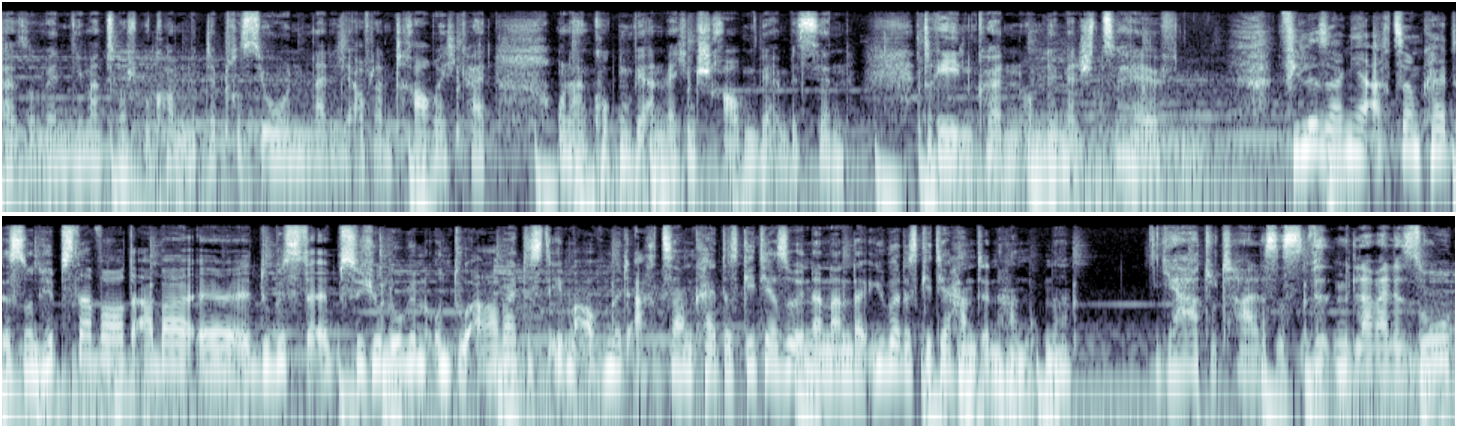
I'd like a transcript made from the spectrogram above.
Also wenn jemand zum Beispiel kommt mit Depressionen, leidet er oft an Traurigkeit und dann gucken wir, an welchen Schrauben wir ein bisschen drehen können, um den Menschen zu helfen. Viele sagen ja, Achtsamkeit ist so ein Hipsterwort, aber äh, du bist äh, Psychologin und du arbeitest eben auch mit Achtsamkeit. Das geht ja so ineinander über, das geht ja Hand in Hand, ne? Ja, total. Das ist mittlerweile so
